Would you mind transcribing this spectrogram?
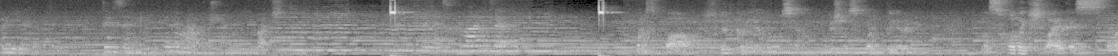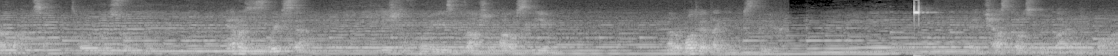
приїхати. Ти взагалі, я не маю бажання її бачити. Я співаю церкву. Проспав, швидко вдягнувся, вийшов з квартири. На сходах йшла якась стара бабця великою сумкою. Я розізлився, відштовхнув її, сказавши пару слів. На роботу я так і не встиг. Я часто розповідаю про Бога.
